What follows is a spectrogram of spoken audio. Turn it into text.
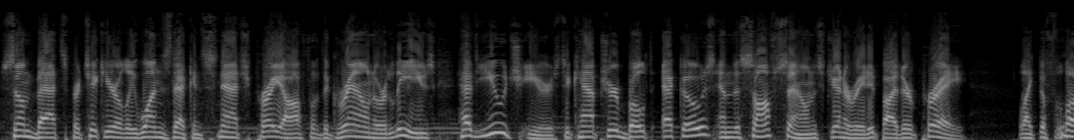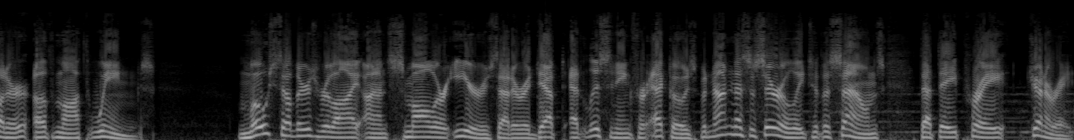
Some bats, particularly ones that can snatch prey off of the ground or leaves, have huge ears to capture both echoes and the soft sounds generated by their prey, like the flutter of moth wings. Most others rely on smaller ears that are adept at listening for echoes, but not necessarily to the sounds that they prey generate.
